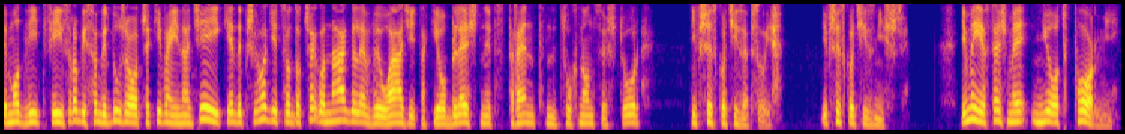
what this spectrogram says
y, modlitwie, i zrobi sobie dużo oczekiwań i nadziei, kiedy przychodzi co do czego, nagle wyłazi taki obleśny, wstrętny, cuchnący szczur i wszystko ci zepsuje i wszystko ci zniszczy. I my jesteśmy nieodporni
